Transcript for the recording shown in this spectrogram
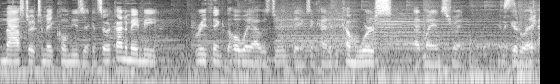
master to make cool music, and so it kind of made me rethink the whole way I was doing things and kind of become worse at my instrument in a good way.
